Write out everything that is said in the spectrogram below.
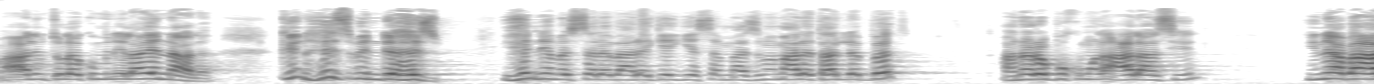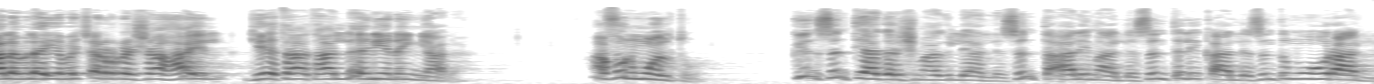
ማአሊምቱ ለኩም ምን ኢላይን አለ። ግን ህዝብ እንደ ህዝብ ይህን የመሰለ ባለጌ እየሰማ ዝም ማለት አለበት? አነ ረቡኩም ልአላ ሲል ይና በአለም ላይ የመጨረሻ ኃይል ጌታ ታለ እኔ ነኝ አለ። አፉን ሞልቶ ግን ስንት የሀገር ሽማግሌ አለ? ስንት አሊም አለ? ስንት ሊቅ አለ? ስንት ምሁር አለ?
